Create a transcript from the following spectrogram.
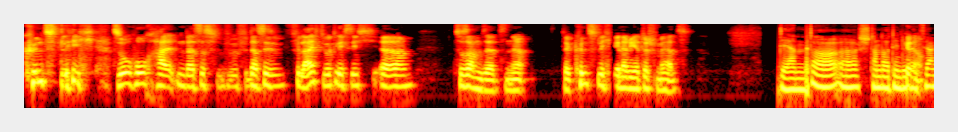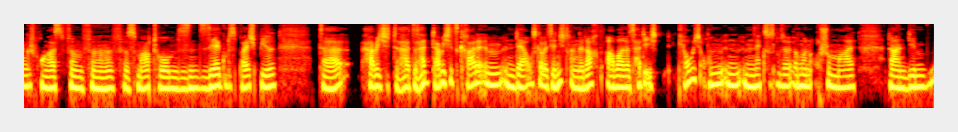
künstlich so hochhalten, dass es, dass sie vielleicht wirklich sich äh, zusammensetzen, ja. Der künstlich generierte Schmerz. Der Meta-Standard, den du genau. jetzt hier angesprochen hast für, für, für Smart Home, das ist ein sehr gutes Beispiel. Da habe ich, da, das hat, habe ich jetzt gerade in der Ausgabe jetzt ja nicht dran gedacht, aber das hatte ich, glaube ich, auch im, im, im Nexus Newsletter irgendwann auch schon mal da in dem,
